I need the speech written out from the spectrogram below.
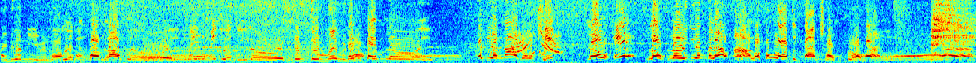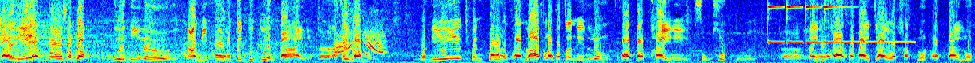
ให้เดือนนี้แม่นบ่เดือนแห่งความรักเลยให้ให้เดือนนี้เลย เต็มๆเลยแม่นเต็มบ่เต็มๆเลยแล้วเดือนหน้าดูคลิป แล้วเอ๊ะ เราเลยเดือนไปแล้ว อ่า เราต้องรอติดตามชมโปรใหม่อ่าแต่อันนี้โปรสำหรับเดือนนี้เลยอ่ามีโปรกันเป็นเดือนๆไปนะสำหรับวันนี้เป็นโปรแห่งความรักเราก็จะเน้นเรื่องความปลอดภัยนี่สูงสุดเลยอ่า ให้ลูกค้าสบายใจว่าขับรถออกไปรถ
